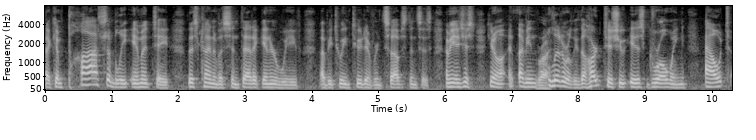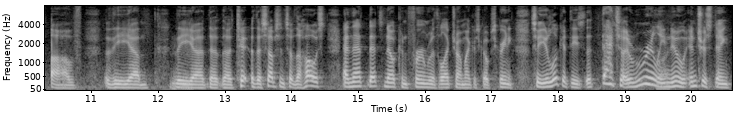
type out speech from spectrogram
that can possibly imitate this kind of a synthetic interweave uh, between two different substances." I mean, it's just you know, I mean, Right. literally, the heart tissue is growing out of the um, the, uh, the the the substance of the host, and that that's now confirmed with electron microscope screening. So you look at these. that- That's a really new, interesting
